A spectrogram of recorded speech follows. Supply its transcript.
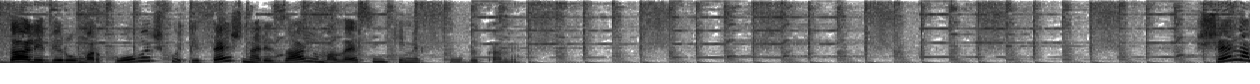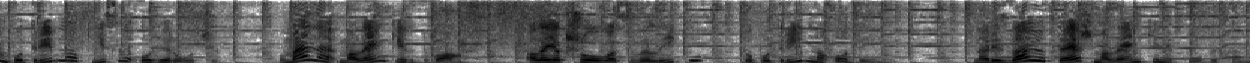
Далі беру морковочку і теж нарізаю малесенькими кубиками. Ще нам потрібно кислий огірочок. У мене маленьких два, але якщо у вас великі, то потрібно один. Нарізаю теж маленькими кубиками.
